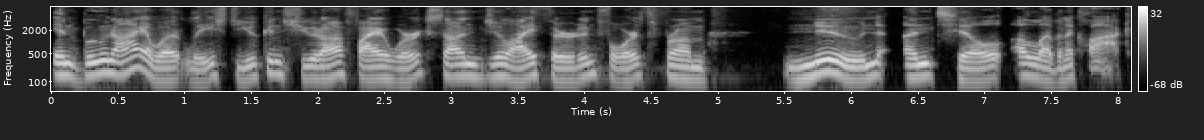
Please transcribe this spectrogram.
in boone iowa at least you can shoot off fireworks on july 3rd and 4th from noon until 11 o'clock.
